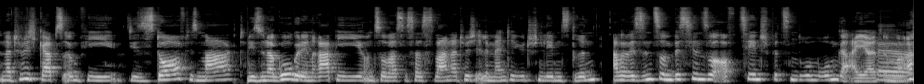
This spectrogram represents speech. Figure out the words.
natürlich gab es irgendwie dieses Dorf, diesen Markt, die Synagoge, den Rabbi und sowas. Das heißt, es waren natürlich Elemente jüdischen Lebens drin. Aber wir sind so ein bisschen so auf Zehenspitzen drumherum geeiert Ja. immer.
